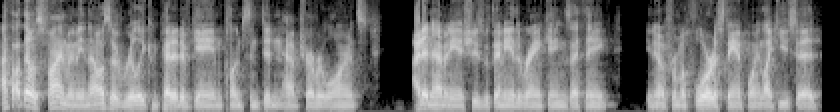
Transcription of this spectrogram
I thought that was fine. I mean, that was a really competitive game. Clemson didn't have Trevor Lawrence. I didn't have any issues with any of the rankings. I think, you know, from a Florida standpoint, like you said,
